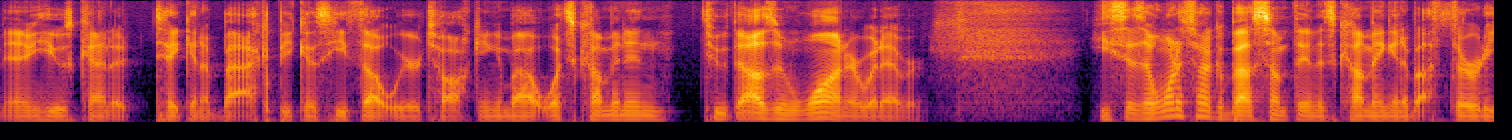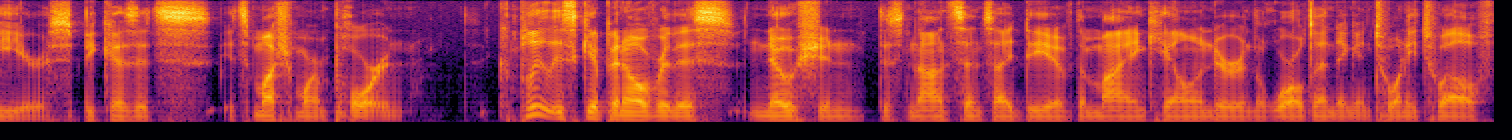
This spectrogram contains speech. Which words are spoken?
And he was kind of taken aback because he thought we were talking about what's coming in 2001 or whatever. He says, I want to talk about something that's coming in about 30 years because it's, it's much more important completely skipping over this notion, this nonsense idea of the Mayan calendar and the world ending in 2012.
